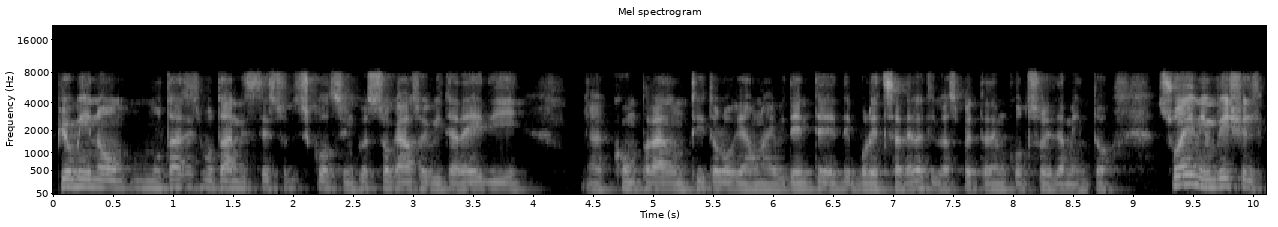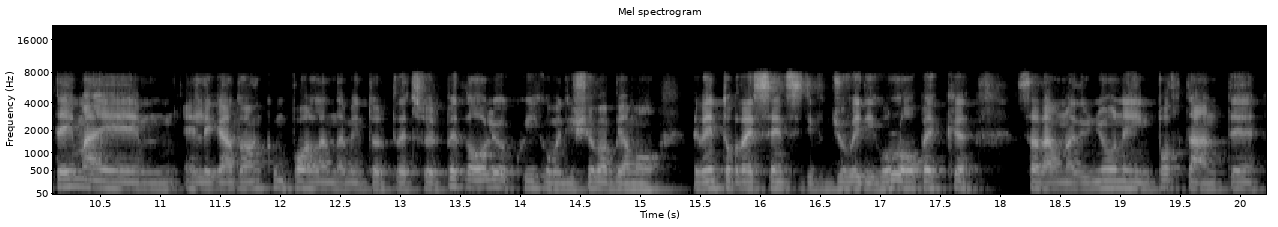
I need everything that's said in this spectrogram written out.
Più o meno mutatis mutandi stesso discorso, in questo caso eviterei di eh, comprare un titolo che ha una evidente debolezza relativa, aspettare un consolidamento. Su Eni invece il tema è, è, legato anche un po' all'andamento del prezzo del petrolio, qui come dicevo abbiamo l'evento price sensitive giovedì con l'OPEC, sarà una riunione importante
